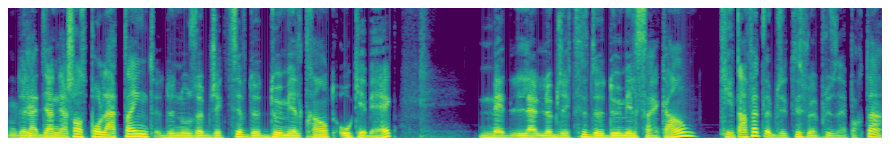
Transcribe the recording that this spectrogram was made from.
de la dernière chance pour l'atteinte de nos objectifs de 2030 au Québec. Mais l'objectif de 2050, qui est en fait l'objectif le plus important,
